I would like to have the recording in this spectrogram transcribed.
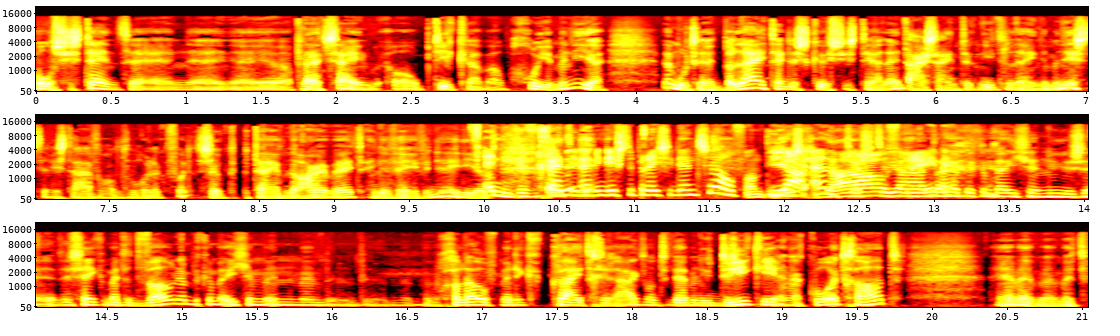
consistente en uh, vanuit zijn optiek op een goede manier. We moeten het beleid ter discussie stellen. En daar zijn natuurlijk niet alleen de minister is daar verantwoordelijk voor. Dat is ook de Partij van de Arbeid en de VVD. Die dat... En niet te vergeten de minister-president zelf, want die ja, is uiterst nou, tevreden. Ja, daar heb ik een beetje nu, zeker met het wonen, heb ik een beetje mijn, mijn, geloof ben ik kwijtgeraakt. Want we hebben nu drie keer een akkoord gehad. we hebben met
